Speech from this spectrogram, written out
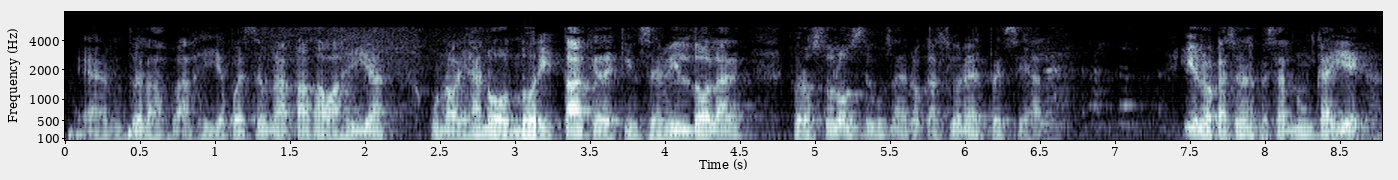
De las vajillas, puede ser una taza vajilla, una vajilla noritaque de 15 mil dólares, pero solo se usa en ocasiones especiales. Y en ocasiones especiales nunca llega.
